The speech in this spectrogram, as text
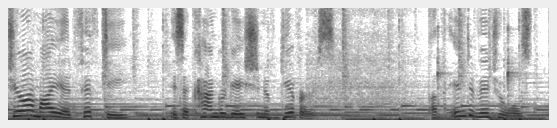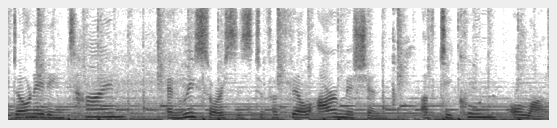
Jeremiah at 50 is a congregation of givers, of individuals donating time and resources to fulfill our mission of Tikkun Olam.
